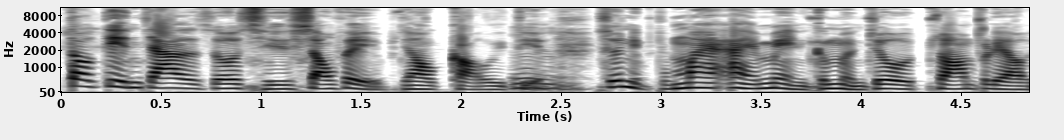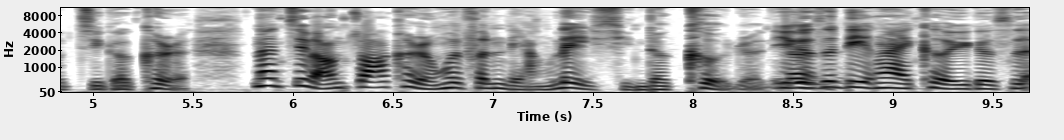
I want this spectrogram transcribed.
到店家的时候，其实消费也比较高一点，所以你不卖暧昧，你根本就抓不了几个客人。那基本上抓客人会分两类型的客人，一个是恋爱客，一个是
